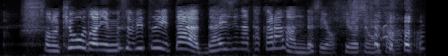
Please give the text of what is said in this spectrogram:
その強度に結びついた大事な宝なんですよ、広島カープは。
